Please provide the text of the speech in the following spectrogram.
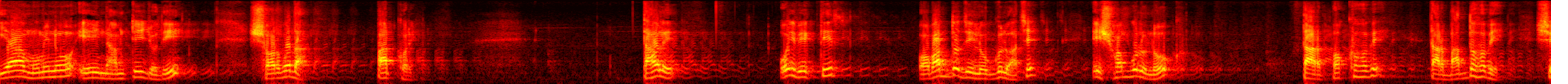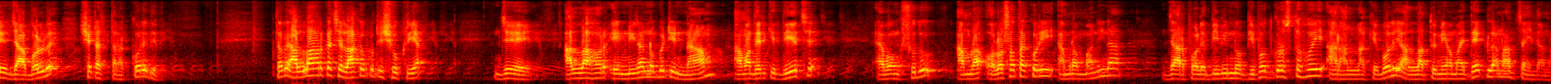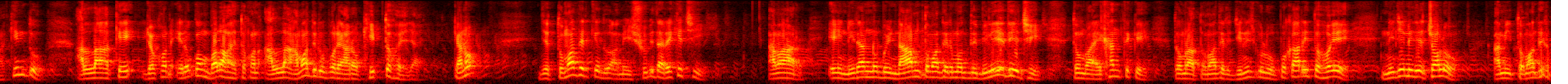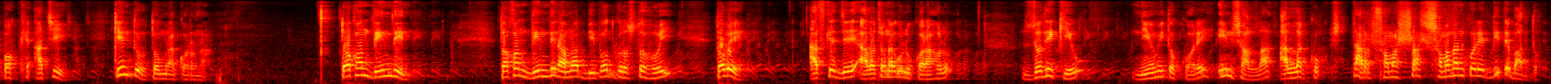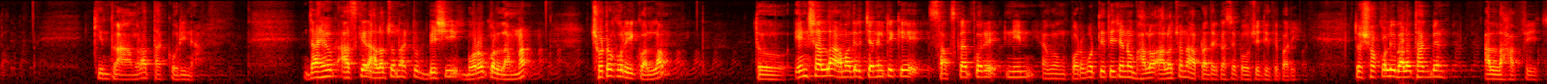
ইয়া মুমিনু, এই নামটি যদি সর্বদা পাঠ করে, তাহলে ওই ব্যক্তির অবাধ্য যে লোকগুলো আছে, এই সবগুলো লোক তার পক্ষ হবে, তার বাধ্য হবে, সে যা বলবে সেটা তারা করে দেবে। তবে আল্লাহর কাছে লাখো কোটি শুক্রিয়া যে আল্লাহর এই নিরানব্বইটি নাম আমাদেরকে দিয়েছে। এবং শুধু আমরা অলসতা করি, আমরা মানি না, যার ফলে বিভিন্ন বিপদগ্রস্ত হই আর আল্লাহকে বলি, আল্লাহ, তুমি আমায় দেখলা না, চাইলা না। কিন্তু আল্লাহকে যখন এরকম বলা হয়, তখন আল্লাহ আমাদের উপরে আরও ক্ষিপ্ত হয়ে যায়। কেন? যে তোমাদেরকে তো আমি সুবিধা রেখেছি, আমার এই নিরানব্বই নাম তোমাদের মধ্যে বিলিয়ে দিয়েছি। তোমরা এখান থেকে, তোমরা তোমাদের জিনিসগুলো উপকারিত হয়ে নিজে নিজে চলো, আমি তোমাদের পক্ষে আছি। কিন্তু তোমরা করো না। তখন দিন দিন, তখন দিন দিন আমরা বিপদগ্রস্ত হই। তবে আজকে যে আলোচনাগুলো করা হলো, যদি কেউ নিয়মিত করে ইনশাল্লাহ আল্লাহ তার সমস্যার সমাধান করে দিতে বাধ্য। কিন্তু আমরা তা করি না। যাই হোক, আজকের আলোচনা একটু বেশি বড় করলাম না, ছোট করেই করলাম। তো ইনশাল্লাহ আমাদের চ্যানেলটিকে সাবস্ক্রাইব করে নিন এবং পরবর্তীতে যেন ভালো আলোচনা আপনাদের কাছে পৌঁছে দিতে পারি। তো সকলেই ভালো থাকবেন। আল্লাহ হাফিজ।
